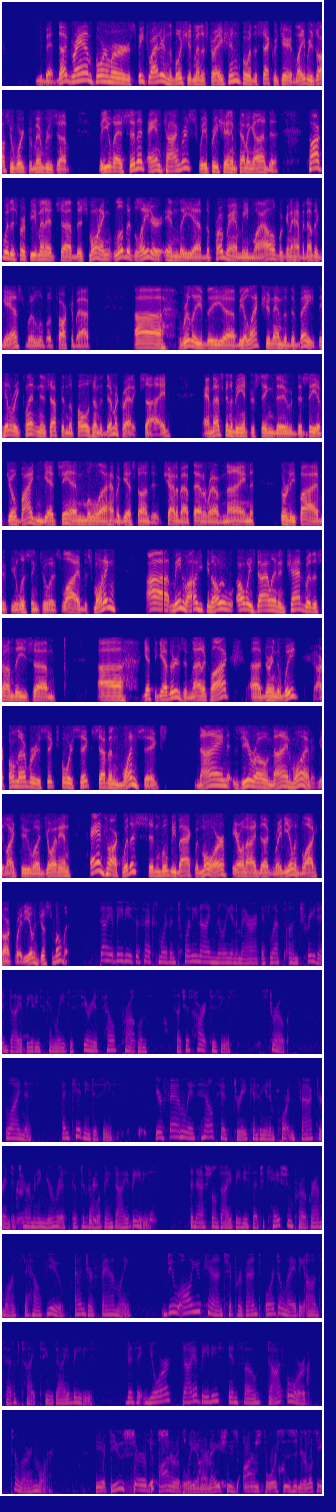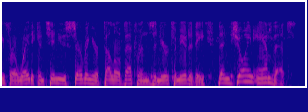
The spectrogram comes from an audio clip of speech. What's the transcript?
You bet. Doug Graham, former speechwriter in the Bush administration for the Secretary of Labor, has also worked for members of the U.S. Senate and Congress. We appreciate him coming on to talk with us for a few minutes uh, this morning. A little bit later in the uh, the program, meanwhile, we're going to have another guest. We'll we'll talk about uh, really the uh, the election and the debate. The Hillary Clinton is up in the polls on the Democratic side, and that's going to be interesting to to see if Joe Biden gets in. We'll uh, have a guest on to chat about that around nine thirty-five. If you're listening to us live this morning. Uh, meanwhile, you can al- always dial in and chat with us on these um, uh, get-togethers at nine o'clock uh, during the week. Our phone number is six four six seven one six nine zero nine one. If you'd like to uh, join in and talk with us, and we'll be back with more here on iDoug Radio and Blog Talk Radio in just a moment. Diabetes affects more than 29 million Americans. If left untreated, diabetes can lead to serious health problems such as heart disease, stroke, blindness, and kidney disease. Your family's health history can be an important factor in determining your risk of developing diabetes. The National Diabetes Education Program wants to help you and your family. Do all you can to prevent or delay the onset of type 2 diabetes. Visit yourdiabetesinfo.org to learn more. If you served honorably in our nation's armed forces and you're looking for a way to continue serving your fellow veterans in your community, then join AMVETS.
